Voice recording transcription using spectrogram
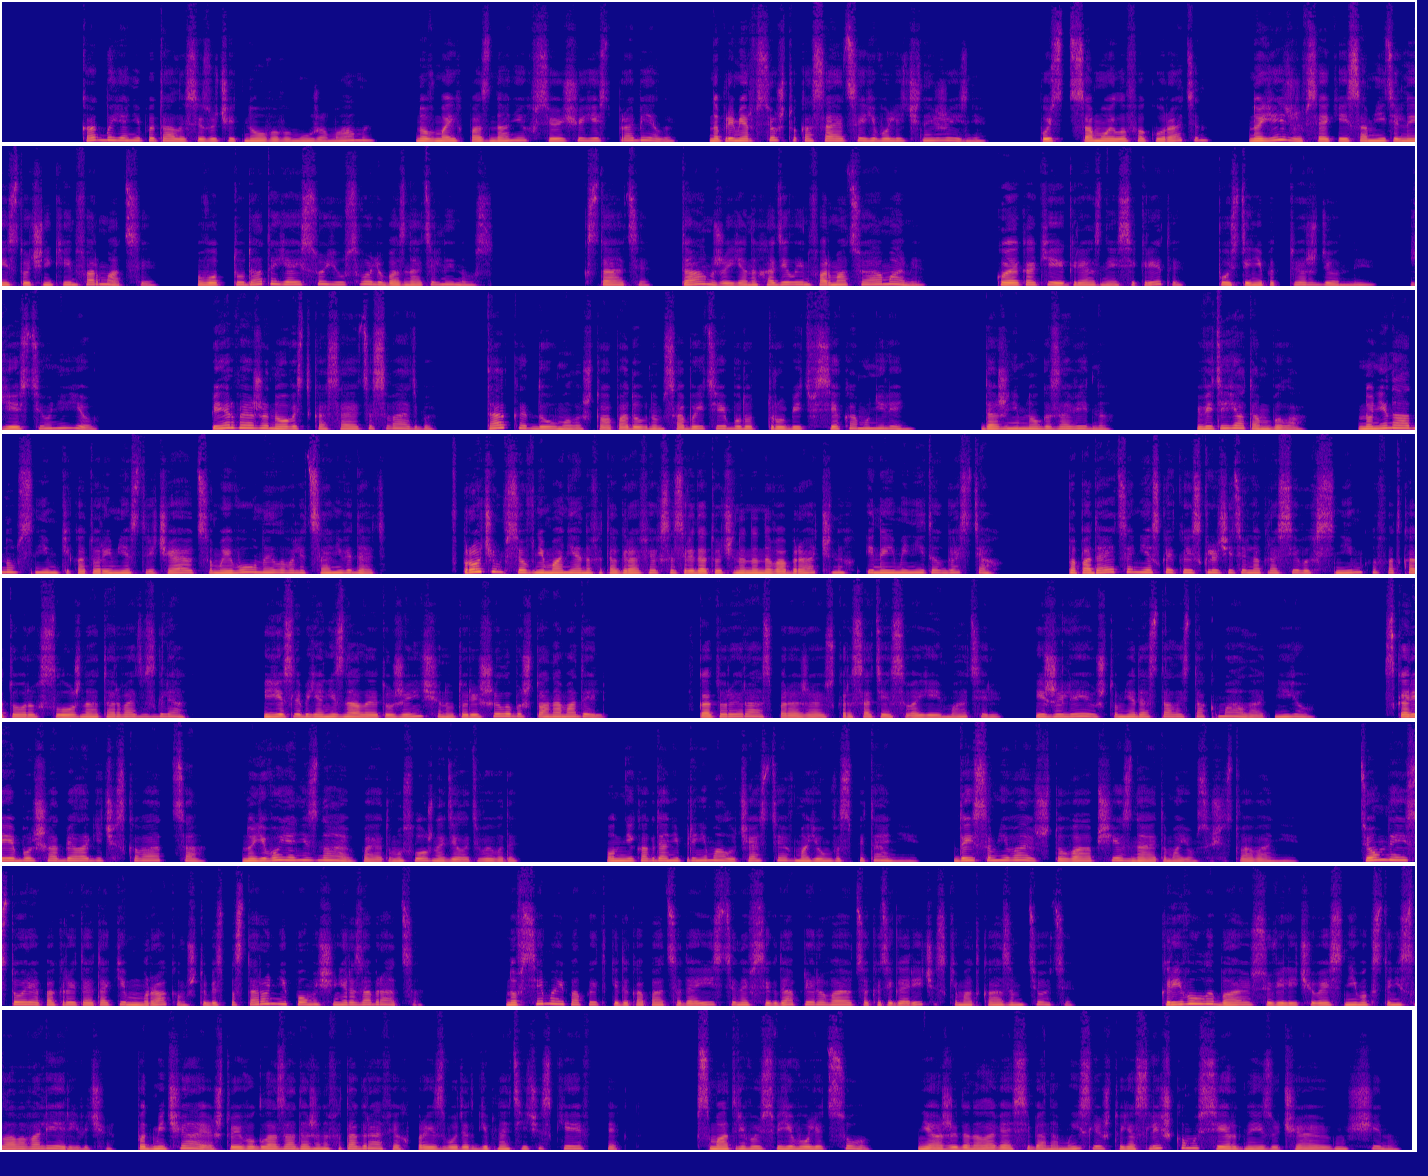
Как бы я ни пыталась изучить нового мужа мамы, но в моих познаниях все еще есть пробелы. Например, все, что касается его личной жизни. Пусть Самойлов аккуратен, но есть же всякие сомнительные источники информации. Вот туда-то я и сую свой любознательный нос. Кстати, там же я находила информацию о маме. Кое-какие грязные секреты пусть и не подтвержденные, есть и у нее. Первая же новость касается свадьбы. Так и думала, что о подобном событии будут трубить все, кому не лень. Даже немного завидно. Ведь и я там была. Но ни на одном снимке, которые мне встречаются, моего унылого лица не видать. Впрочем, все внимание на фотографиях сосредоточено на новобрачных и на именитых гостях. Попадается несколько исключительно красивых снимков, от которых сложно оторвать взгляд. Если бы я не знала эту женщину, то решила бы, что она модель. В который раз поражаюсь красоте своей матери и жалею, что мне досталось так мало от нее. Скорее, больше от биологического отца, но его я не знаю, поэтому сложно делать выводы. Он никогда не принимал участия в моем воспитании. Да и сомневаюсь, что вообще знает о моем существовании. Темная история, покрытая таким мраком, что без посторонней помощи не разобраться. Но все мои попытки докопаться до истины всегда прерываются категорическим отказом тети. Криво улыбаюсь, увеличивая снимок Станислава Валерьевича, подмечая, что его глаза даже на фотографиях производят гипнотический эффект. Всматриваюсь в его лицо, неожиданно ловя себя на мысли, что я слишком усердно изучаю мужчину,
